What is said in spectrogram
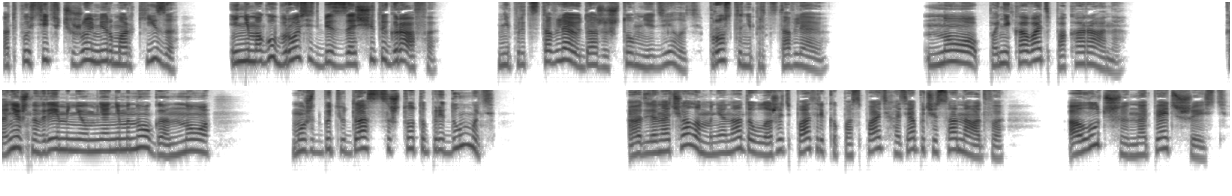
отпустить в чужой мир маркиза, и не могу бросить без защиты графа. Не представляю даже, что мне делать, просто не представляю. Но паниковать пока рано. Конечно, времени у меня немного, но, может быть, удастся что-то придумать? А для начала мне надо уложить Патрика поспать хотя бы часа на два, а лучше на пять-шесть.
